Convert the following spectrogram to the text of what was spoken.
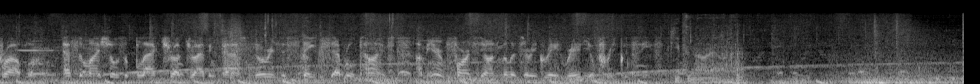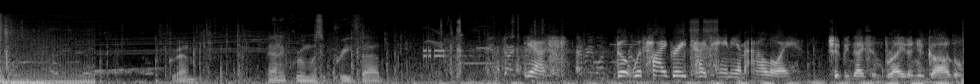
Problem. SMI shows a black truck driving past Nouri's estate several times. I'm hearing Farsi on military-grade radio frequencies. Keep an eye on it. Grim, panic room was a prefab. Yes. Built with high-grade titanium alloy. Should be nice and bright on your goggles.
